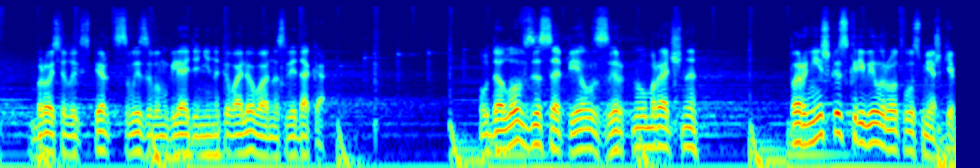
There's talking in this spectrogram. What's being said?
— бросил эксперт с вызовом, глядя не на Ковалева, а на следака. Удалов засопел, зыркнул мрачно. Парнишка скривил рот в усмешке.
